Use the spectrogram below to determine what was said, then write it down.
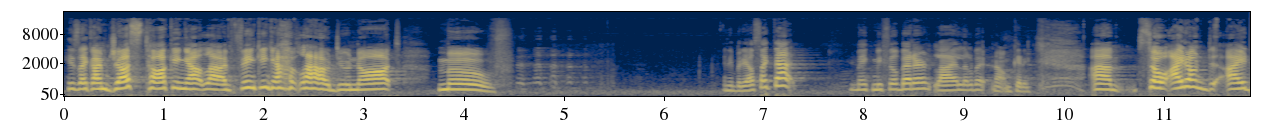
He's like, I'm just talking out loud. I'm thinking out loud. Do not move. Anybody else like that? Make me feel better? Lie a little bit? No, I'm kidding. Um, so I don't, I,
